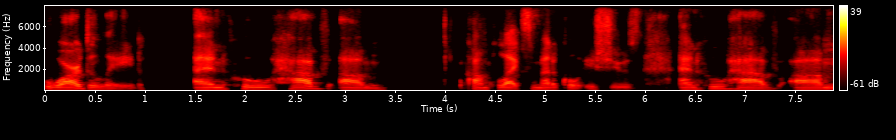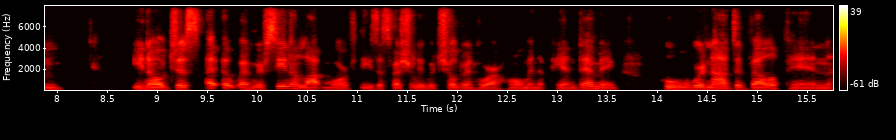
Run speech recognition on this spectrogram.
who are delayed and who have um, complex medical issues and who have um, you know just uh, uh, and we're seeing a lot more of these especially with children who are home in the pandemic who were not developing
